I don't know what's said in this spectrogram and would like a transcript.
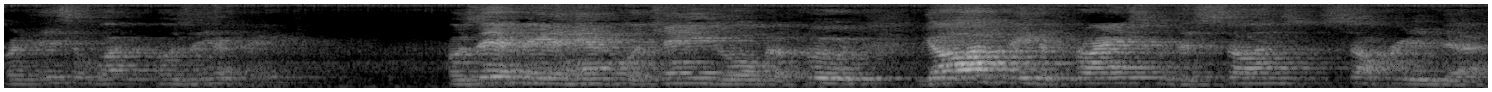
But it isn't what Hosea paid. Hosea paid a handful of change, a little bit of food. God paid the price with his son's suffering and death.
